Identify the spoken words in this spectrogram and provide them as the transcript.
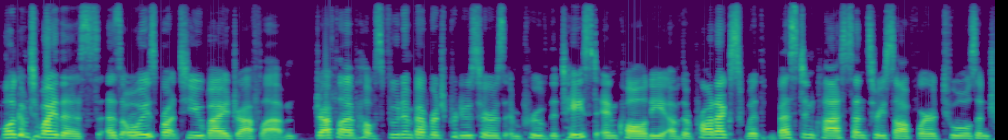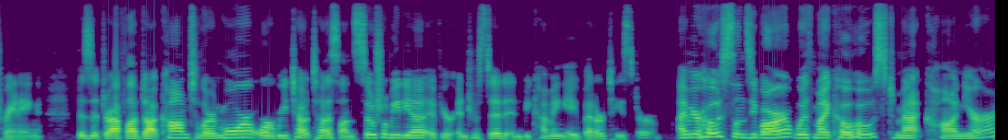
Welcome to Why This, as always brought to you by DraughtLab. Draft Lab helps food and beverage producers improve the taste and quality of their products with best in class sensory software, tools, and training. Visit draughtlab.com to learn more or reach out to us on social media if you're interested in becoming a better taster. I'm your host, Lindsay Barr, with my co host, Matt Conyer.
